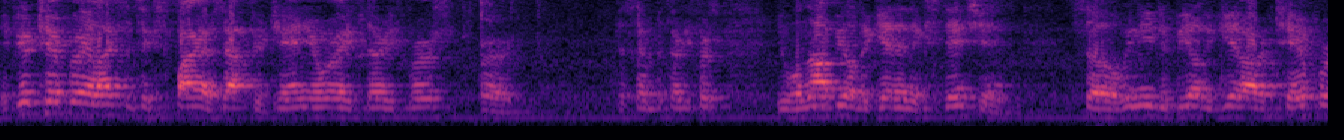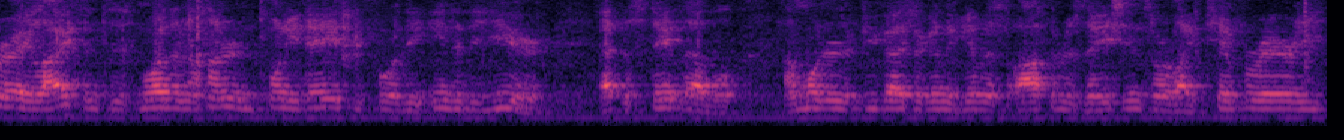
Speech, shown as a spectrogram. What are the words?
if your temporary license expires after January 31st or December 31st, you will not be able to get an extension. So we need to be able to get our temporary licenses more than 120 days before the end of the year at the state level. I'm wondering if you guys are gonna give us authorizations or like temporary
